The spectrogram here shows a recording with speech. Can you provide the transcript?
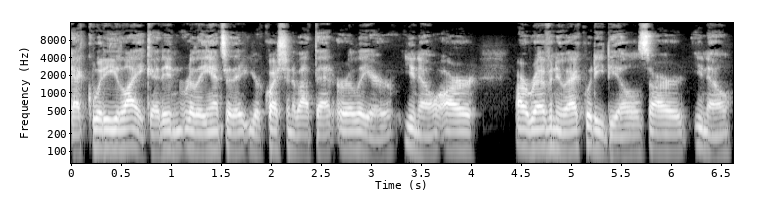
equity like. I didn't really answer that, your question about that earlier. You know, our our revenue equity deals are, you know,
